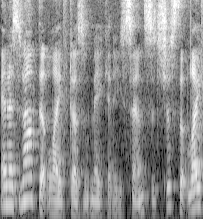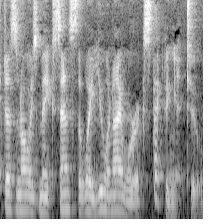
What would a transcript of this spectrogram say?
And it's not that life doesn't make any sense, it's just that life doesn't always make sense the way you and I were expecting it to.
